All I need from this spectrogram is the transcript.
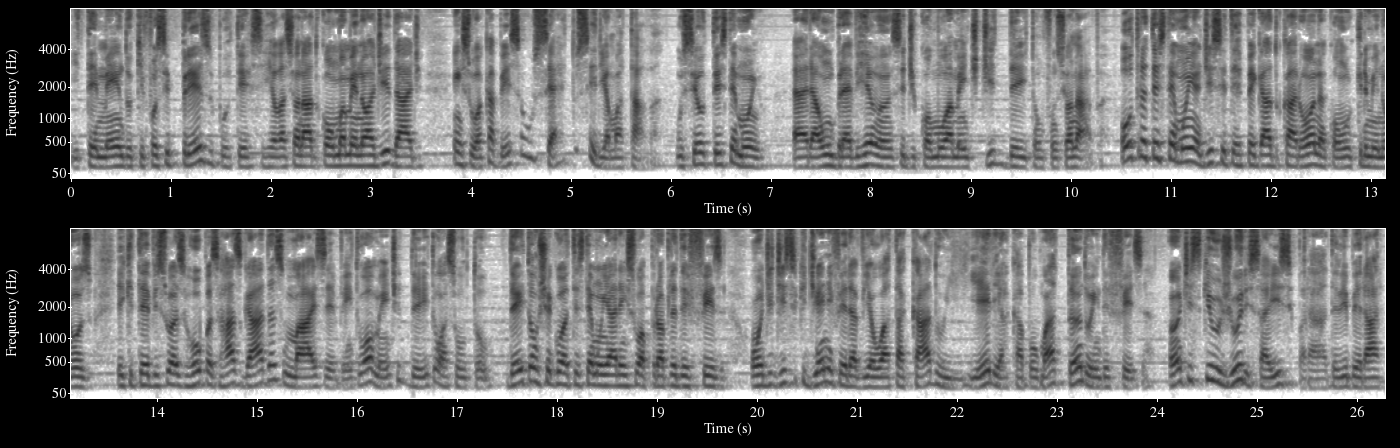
e temendo que fosse preso por ter se relacionado com uma menor de idade, em sua cabeça o certo seria matá-la. O seu testemunho era um breve relance de como a mente de Dayton funcionava. Outra testemunha disse ter pegado carona com o criminoso e que teve suas roupas rasgadas, mas eventualmente Dayton a soltou. Dayton chegou a testemunhar em sua própria defesa, onde disse que Jennifer havia o atacado e ele acabou matando em defesa. Antes que o júri saísse para deliberar,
